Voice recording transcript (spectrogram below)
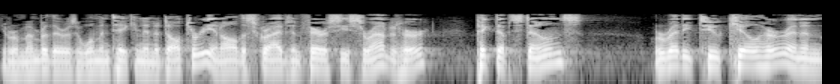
You remember there was a woman taken in adultery, and all the scribes and Pharisees surrounded her, picked up stones, were ready to kill her in a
